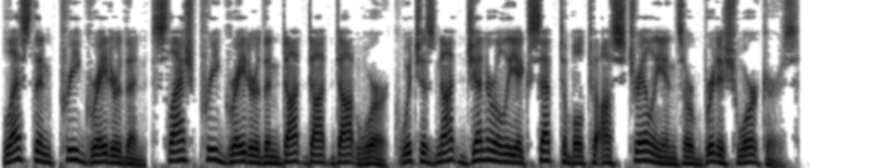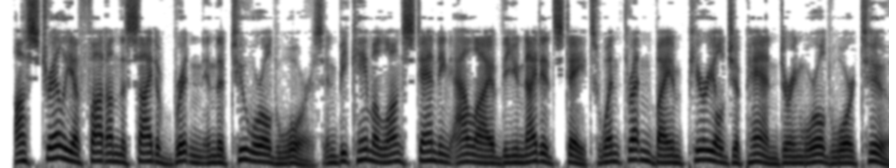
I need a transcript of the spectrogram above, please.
less than pre greater than slash pre greater than dot dot dot work which is not generally acceptable to Australians or British workers. Australia fought on the side of Britain in the two world wars and became a long-standing ally of the United States when threatened by Imperial Japan during World War II.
